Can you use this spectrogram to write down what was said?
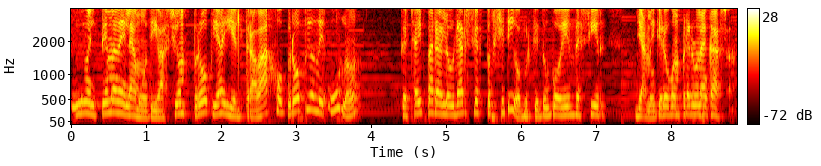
Uno, el tema de la motivación propia y el trabajo propio de uno, ¿cachai? Para lograr cierto objetivo, porque tú podés decir, ya, me quiero comprar una casa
